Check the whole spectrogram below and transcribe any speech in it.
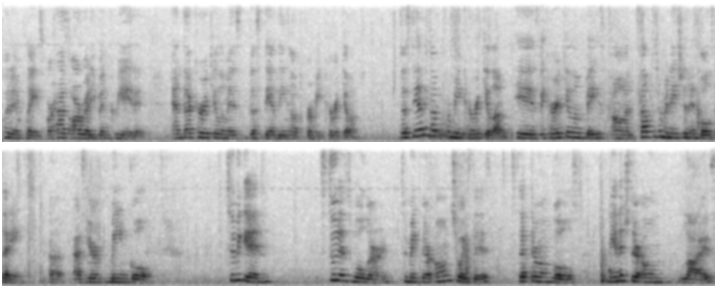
put in place or has already been created. And that curriculum is the Standing Up For Me curriculum. The Standing Up For Me curriculum is a curriculum based on self-determination and goal setting uh, as your main goal. To begin, students will learn to make their own choices, set their own goals, manage their own lives,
